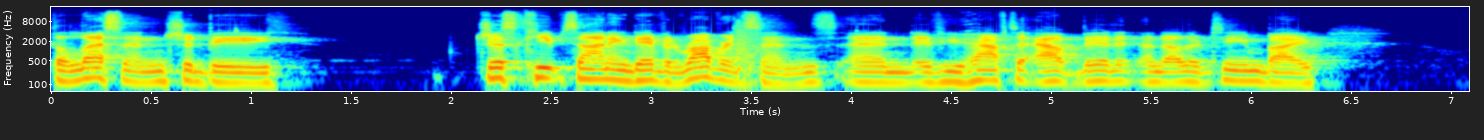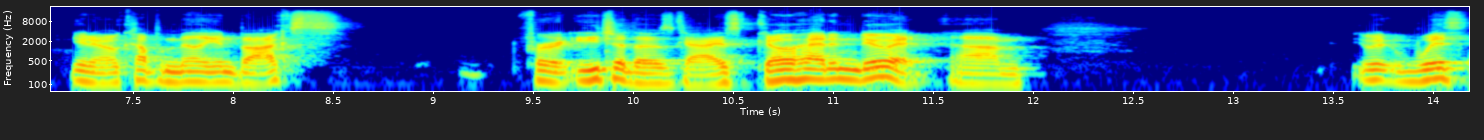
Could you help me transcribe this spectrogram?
the lesson should be just keep signing David Robertsons, and if you have to outbid another team by, you know, a couple million bucks for each of those guys, go ahead and do it. Um, with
